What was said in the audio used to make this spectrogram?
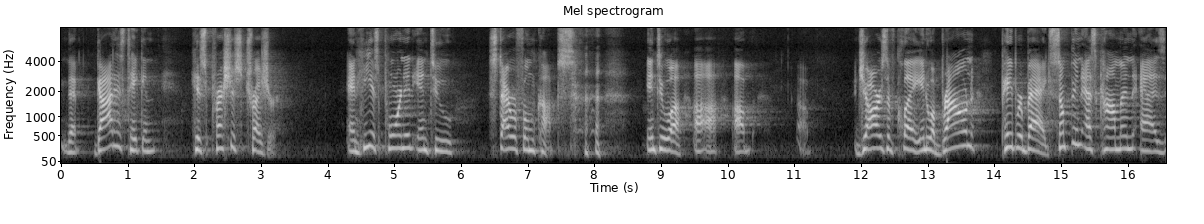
that God has taken his precious treasure and he is pouring it into styrofoam cups, into a, a, a, jars of clay, into a brown paper bag, something as common as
